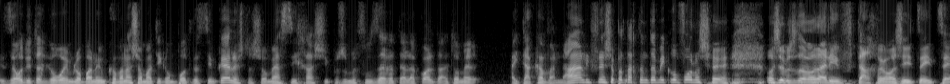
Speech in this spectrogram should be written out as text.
זה עוד יותר גרוע אם לא באנו עם כוונה שמעתי גם פודקאסטים כאלה שאתה שומע שיחה שהיא פשוט מפוזרת על הכל אתה, אתה אומר הייתה כוונה לפני שפתחתם את המיקרופון או, ש, או שפשוט אמרת אני אפתח ומה שיצא יצא.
